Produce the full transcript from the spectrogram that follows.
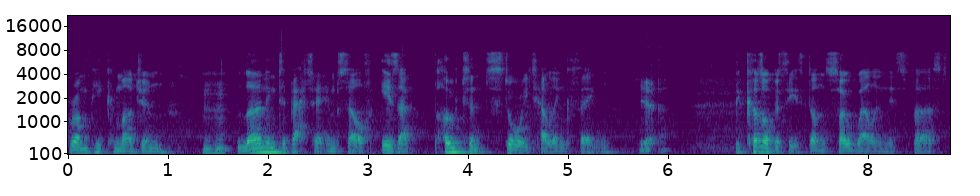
grumpy curmudgeon Mm-hmm. learning to better himself is a potent storytelling thing. yeah. Because obviously it's done so well in this first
